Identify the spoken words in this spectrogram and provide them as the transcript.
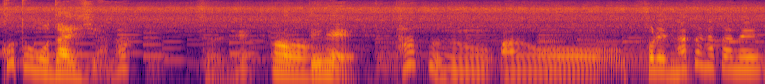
ことも大事やな。そうね。うんでね多分あのーこれなかなかね普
